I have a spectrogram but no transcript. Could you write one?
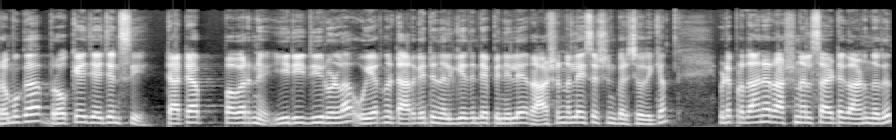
പ്രമുഖ ബ്രോക്കേജ് ഏജൻസി ടാറ്റ പവറിന് ഈ രീതിയിലുള്ള ഉയർന്ന ടാർഗറ്റ് നൽകിയതിന്റെ പിന്നിലെ റാഷണലൈസേഷൻ പരിശോധിക്കാം. ഇവിടെ പ്രധാന റാഷണൽസായിട്ട് കാണുന്നത്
